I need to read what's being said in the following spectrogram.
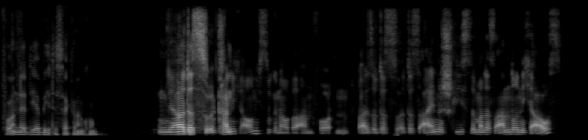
von der Diabeteserkrankung? Ja, das kann ich auch nicht so genau beantworten. Also das, das eine schließt immer das andere nicht aus.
